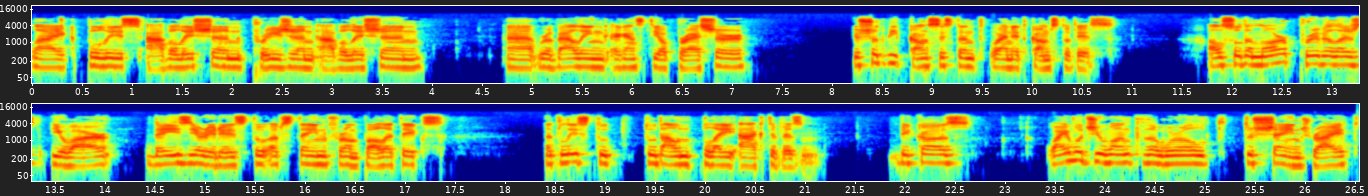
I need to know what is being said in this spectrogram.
like police abolition, prison abolition, uh, rebelling against the oppressor, you should be consistent when it comes to this. Also, the more privileged you are, the easier it is to abstain from politics, at least to, to downplay activism. Because why would you want the world to change, right?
